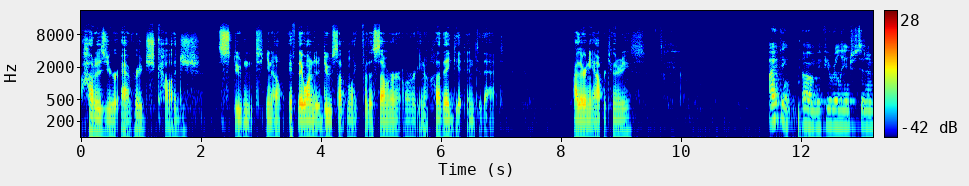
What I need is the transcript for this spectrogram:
how does your average college student, you know, if they wanted to do something like for the summer, or you know, how do they get into that? Are there any opportunities? I think um, if you're really interested in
